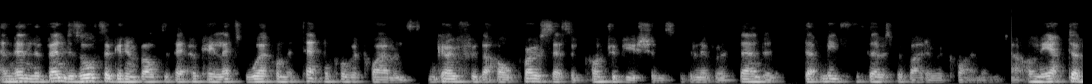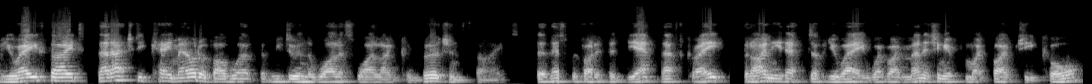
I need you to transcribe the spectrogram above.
And then the vendors also get involved to say, okay, let's work on the technical requirements and go through the whole process of contributions to deliver a standard that meets the service provider requirement. On the FWA side, that actually came out of our work that we do in the wireless wireline convergence side. That service provider said, yeah, that's great, but I need FWA, whether I'm managing it from my 5G core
